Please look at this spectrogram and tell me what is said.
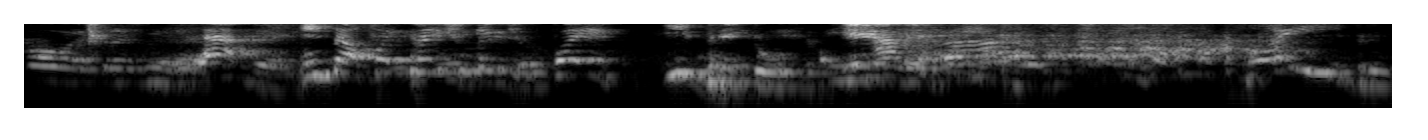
Foi, transmitido. É, então, foi transmitido, foi híbrido. Foi híbrido.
